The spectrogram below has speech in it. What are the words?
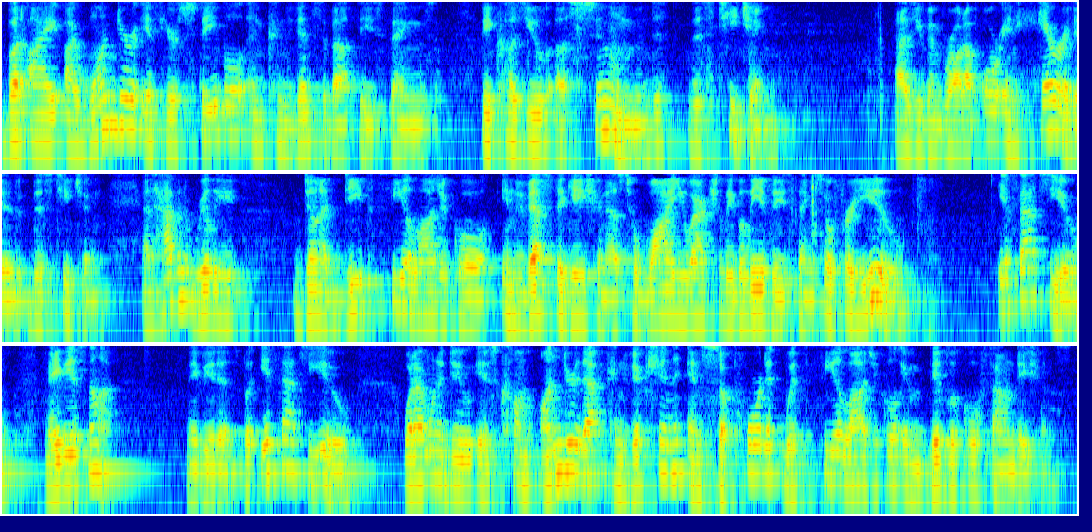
but I, I wonder if you're stable and convinced about these things because you've assumed this teaching as you've been brought up or inherited this teaching and haven't really done a deep theological investigation as to why you actually believe these things. So for you, if that's you, maybe it's not, maybe it is, but if that's you, what I want to do is come under that conviction and support it with theological and biblical foundations.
